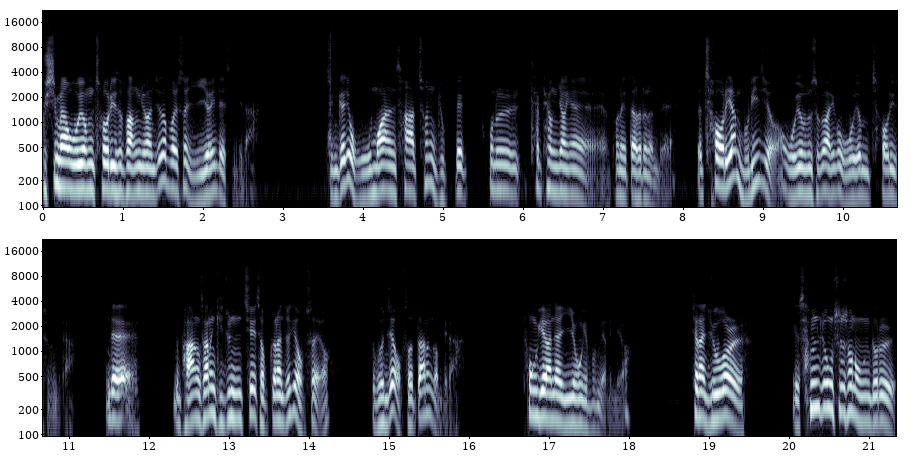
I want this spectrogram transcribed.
후쿠시마 오염 처리수 방류한 지가 벌써 2년이 됐습니다. 지금까지 5만 4,600톤을 태평양에 보냈다 그러는데 처리한 물이죠. 오염수가 아니고 오염 처리수입니다. 근데 방사능 기준치에 접근한 적이 없어요. 문제 없었다는 겁니다. 통계하냐 이용해 보면은요. 지난 6월 삼중 수소 농도를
